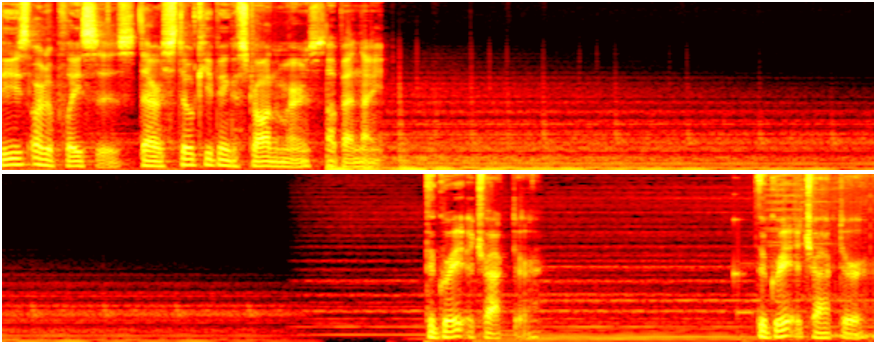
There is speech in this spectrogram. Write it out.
These are the places that are still keeping astronomers up at night. The Great Attractor The Great Attractor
